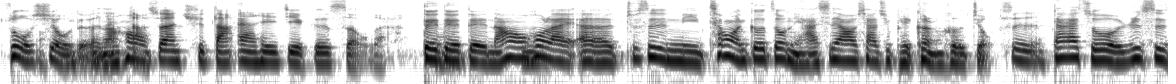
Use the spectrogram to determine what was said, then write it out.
作秀的，然后打算去当暗黑界歌手啦。对对对，然后后来呃，就是你唱完歌之后，你还是要下去陪客人喝酒。是，大概所有日式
